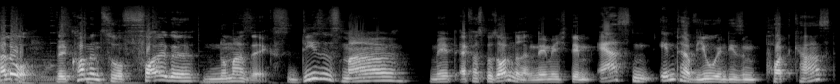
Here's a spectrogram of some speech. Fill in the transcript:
Hallo, willkommen zur Folge Nummer 6. Dieses Mal mit etwas Besonderem, nämlich dem ersten Interview in diesem Podcast.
